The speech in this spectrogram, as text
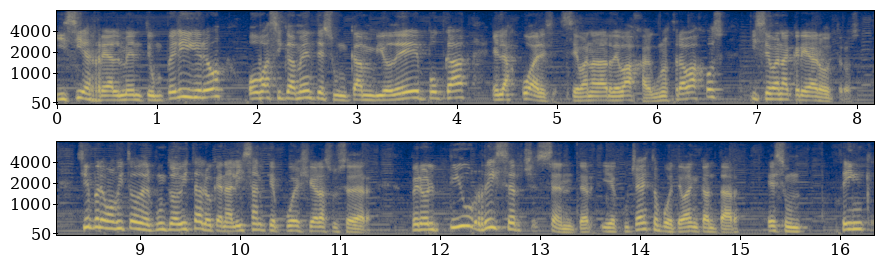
y si es realmente un peligro o básicamente es un cambio de época en las cuales se van a dar de baja algunos trabajos y se van a crear otros. Siempre hemos visto desde el punto de vista de lo que analizan que puede llegar a suceder. Pero el Pew Research Center, y escucha esto porque te va a encantar, es un think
